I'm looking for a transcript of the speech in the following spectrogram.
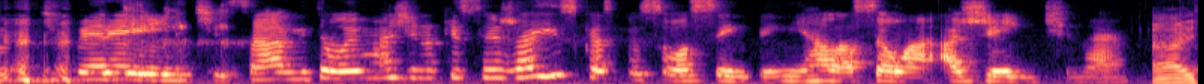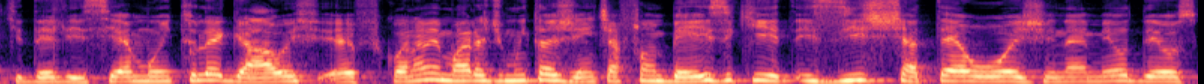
diferente, sabe? Então eu imagino que seja isso que as pessoas sentem em relação a, a gente, né? Ai, que delícia. É muito legal e eh, ficou na memória de muita gente. A fanbase que existe até hoje, né? Meu Deus,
